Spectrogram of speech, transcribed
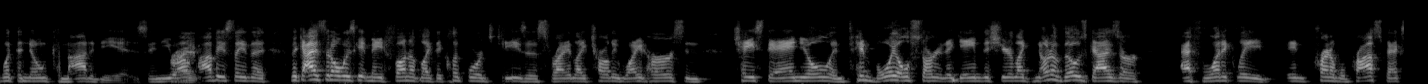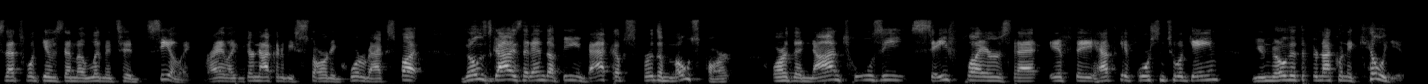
what the known commodity is. And you right. obviously the the guys that always get made fun of, like the clipboard Jesus, right? Like Charlie Whitehurst and Chase Daniel and Tim Boyle started a game this year. Like none of those guys are athletically incredible prospects. That's what gives them a limited ceiling, right? Like they're not going to be starting quarterbacks, but those guys that end up being backups for the most part are the non-toolsy safe players that if they have to get forced into a game, you know that they're not going to kill you.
